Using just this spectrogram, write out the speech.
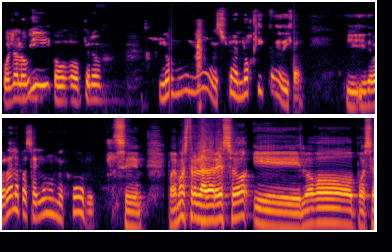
O ya lo vi, o, pero no, no, no, es una lógica de y, de verdad la pasaríamos mejor. Sí, podemos trasladar eso y luego pues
